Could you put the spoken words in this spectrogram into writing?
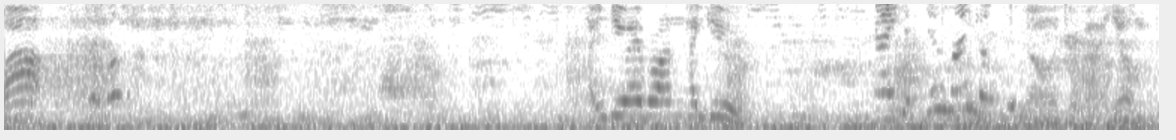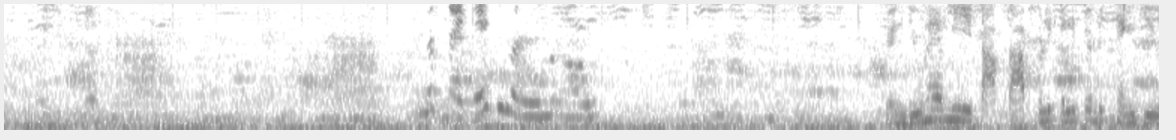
quá Thank you everyone, thank you. Đây thịt chứ mới gần. Giờ chỗ gái nhá Nó này ép chứ mình mọi. Can you help me? Tap tap. Click click click thank you.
